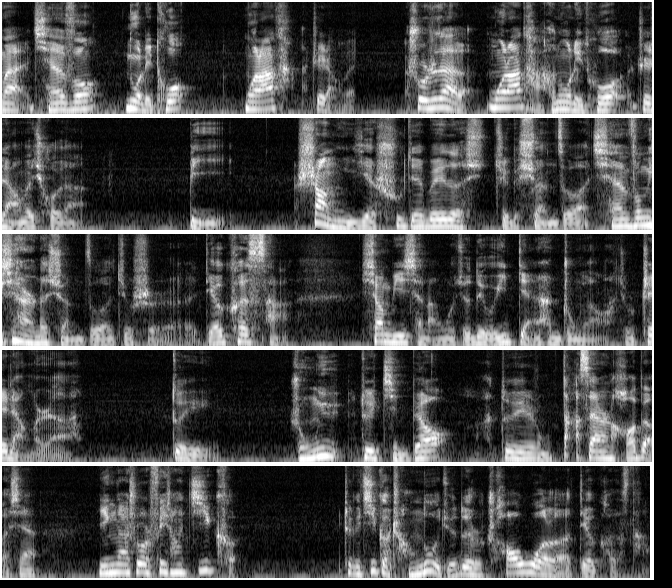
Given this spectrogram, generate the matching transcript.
外，前锋诺里托莫拉塔这两位。说实在的，莫拉塔和诺里托这两位球员，比上一届世界杯的这个选择前锋线上的选择就是迭科斯塔相比起来，我觉得有一点很重要，就是这两个人啊，对荣誉、对锦标、对这种大赛上的好表现，应该说是非常饥渴。这个饥渴程度绝对是超过了迭科斯塔，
